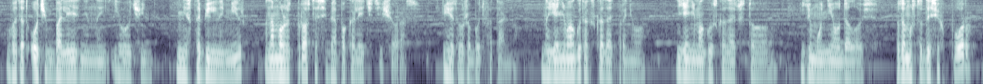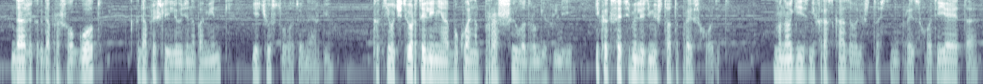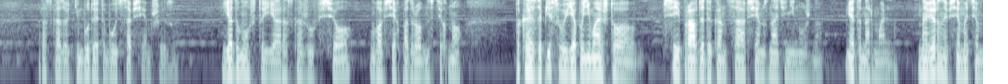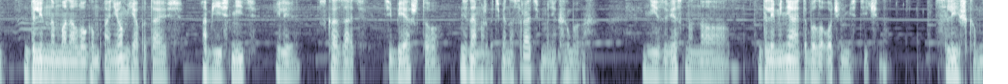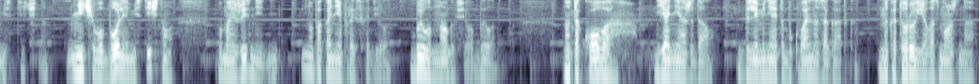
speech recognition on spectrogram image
в этот очень болезненный и очень нестабильный мир, она может просто себя покалечить еще раз. И это уже будет фатально. Но я не могу так сказать про него. Я не могу сказать, что ему не удалось. Потому что до сих пор, даже когда прошел год, когда пришли люди на поминки, я чувствовал эту энергию. Как его четвертая линия буквально прошила других людей. И как с этими людьми что-то происходит. Многие из них рассказывали, что с ними происходит. Я это рассказывать не буду, это будет совсем шиза. Я думал, что я расскажу все во всех подробностях, но пока я записываю, я понимаю, что всей правды до конца всем знать и не нужно. Это нормально. Наверное, всем этим длинным монологом о нем я пытаюсь объяснить или сказать тебе, что, не знаю, может быть тебе насрать, мне как бы неизвестно, но для меня это было очень мистично. Слишком мистично. Ничего более мистичного в моей жизни, ну, пока не происходило. Было много всего, было. Но такого я не ожидал. Для меня это буквально загадка, на которую я, возможно,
